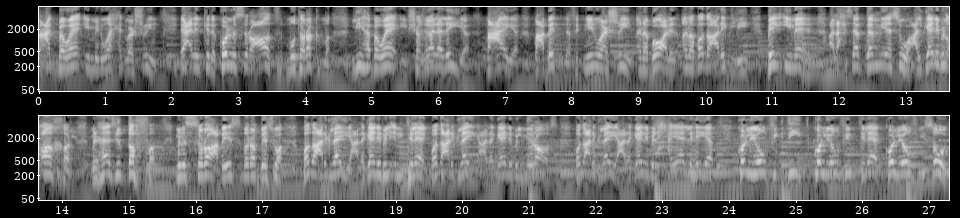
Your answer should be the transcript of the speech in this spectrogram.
معاك بواقي من 21 اعلن كده. كل صراعات متراكمة. ليها بواقي شغالة ليا معايا مع بيتنا في 22 أنا بعلن أنا بضع رجلي بالإيمان على حساب دم يسوع على الجانب الآخر من هذه الضفة من الصراع باسم رب يسوع. بضع رجلي على جانب الامتلاك بضع رجلي على جانب الميراث بضع رجلي على جانب الحياة اللي هي كل يوم في جديد كل يوم في امتلاك كل يوم في صوت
